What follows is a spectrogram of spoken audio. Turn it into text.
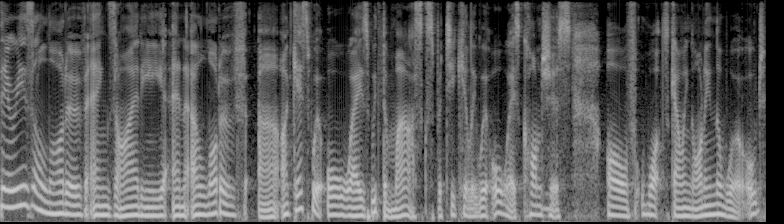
there is a lot of anxiety and a lot of, uh, I guess we're always, with the masks particularly, we're always conscious of what's going on in the world.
